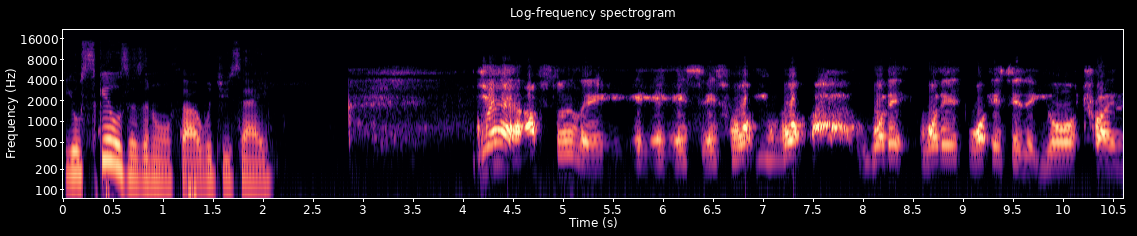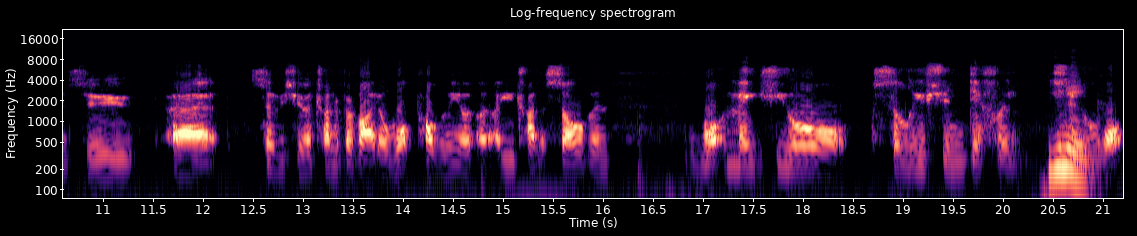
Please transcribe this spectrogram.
your skills as an author, would you say? Yeah, absolutely. It, it, it's it's what you what what it what it what is it that you're trying to uh, service you're trying to provide, or what problem you're, are you trying to solve, and what makes your solution different? Unique. To what,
